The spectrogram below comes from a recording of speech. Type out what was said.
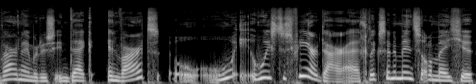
Waarnemer dus in Dijk en Waard. Hoe, hoe is de sfeer daar eigenlijk? Zijn de mensen al een beetje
